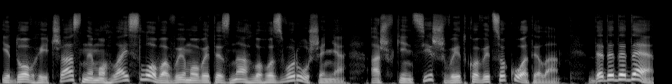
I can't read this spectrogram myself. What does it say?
і довгий час не могла й слова вимовити з наглого зворушення, аж в кінці швидко відсокотила. Де-де-де-де?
